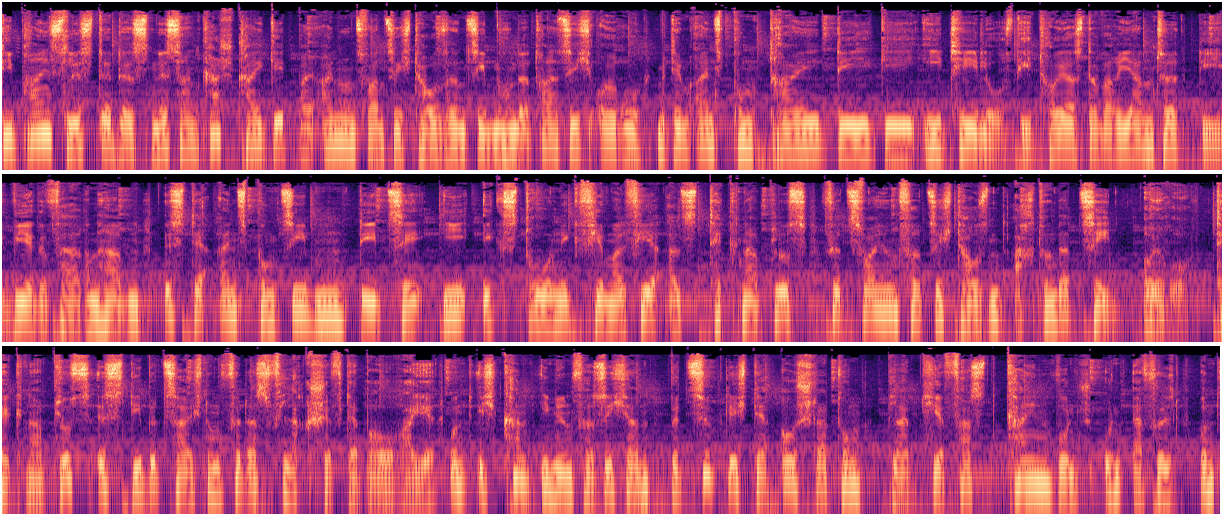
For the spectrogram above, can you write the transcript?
Die Preisliste des Nissan Qashqai geht bei 21.730 Euro mit dem 1.3 DGIT los. Die teuerste Variante, die wir gefahren haben, ist der 1.7 DCI Xtronic 4x4 als Tecna Plus für 42.810 Euro. Tecna Plus ist die Bezeichnung für das Flaggschiff der Baureihe und ich kann Ihnen versichern, bezüglich der Ausstattung bleibt hier fast kein Wunsch unerfüllt und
